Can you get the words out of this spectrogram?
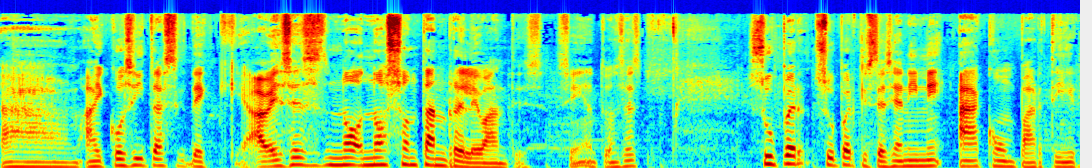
ah, hay cositas de que a veces no, no son tan relevantes, ¿sí? Entonces, súper, súper que usted se anime a compartir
